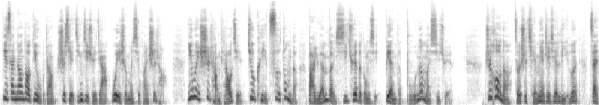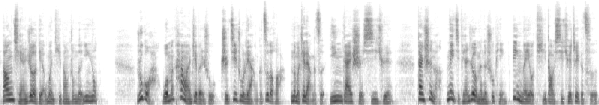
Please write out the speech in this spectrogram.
第三章到第五章是写经济学家为什么喜欢市场，因为市场调节就可以自动的把原本稀缺的东西变得不那么稀缺。之后呢，则是前面这些理论在当前热点问题当中的应用。如果啊，我们看完这本书只记住两个字的话，那么这两个字应该是稀缺。但是呢，那几篇热门的书评并没有提到稀缺这个词。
